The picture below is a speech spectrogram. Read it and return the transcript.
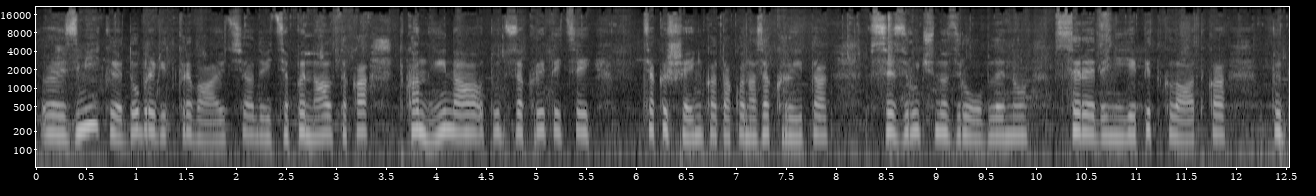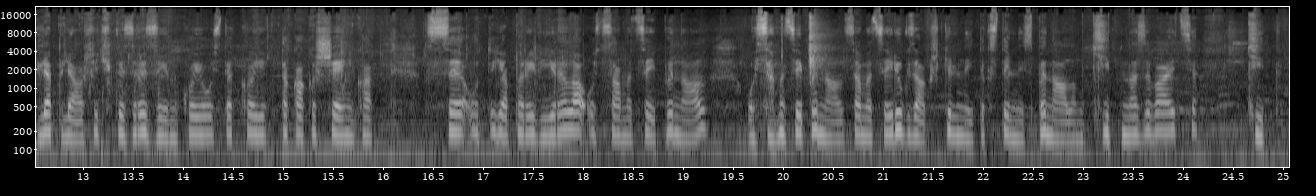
Е, Змійки добре відкриваються. Дивіться, пенал, така тканина. Тут закритий цей. Ця кишенька, так вона закрита, все зручно зроблено. Всередині є підкладка. Тут для пляшечки з резинкою, ось такий, така кишенька. Все, от я перевірила, ось саме цей пенал, ось саме цей пенал, саме цей рюкзак шкільний текстильний з пеналом. Кіт називається. Кіт.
